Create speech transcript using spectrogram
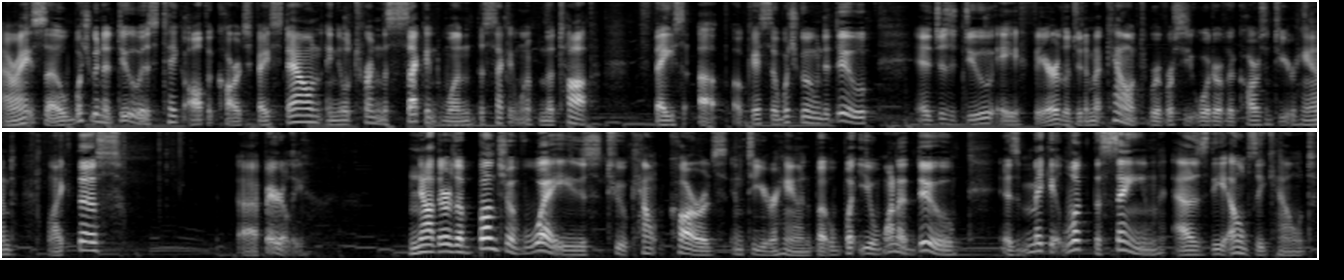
Alright, so what you're going to do is take all the cards face down and you'll turn the second one, the second one from the top, face up. Okay, so what you're going to do is just do a fair legitimate count. Reverse the order of the cards into your hand like this, uh, fairly. Now there's a bunch of ways to count cards into your hand, but what you want to do is make it look the same as the Elmsley count,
